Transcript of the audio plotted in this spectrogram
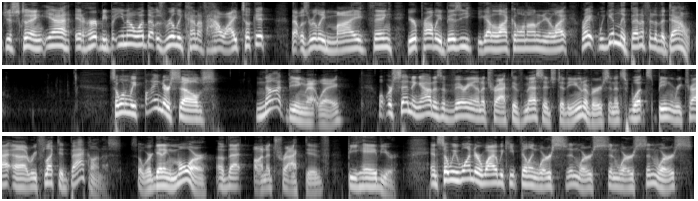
just saying, Yeah, it hurt me, but you know what? That was really kind of how I took it. That was really my thing. You're probably busy. You got a lot going on in your life, right? We them the benefit of the doubt. So when we find ourselves not being that way, what we're sending out is a very unattractive message to the universe, and it's what's being retra- uh, reflected back on us. So we're getting more of that unattractive behavior. And so we wonder why we keep feeling worse and worse and worse and worse,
